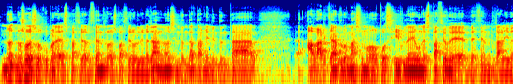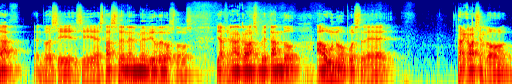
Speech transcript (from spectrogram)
no, no, solo es ocupar el espacio del centro, el espacio liberal, ¿no? Es intentar también intentar abarcar lo máximo posible un espacio de, centralidad. Entonces, si, si, estás en el medio de los dos y al final acabas vetando a uno, pues acaba siendo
